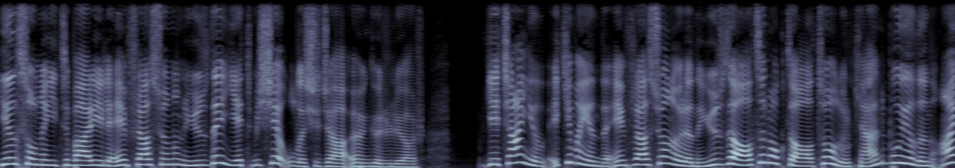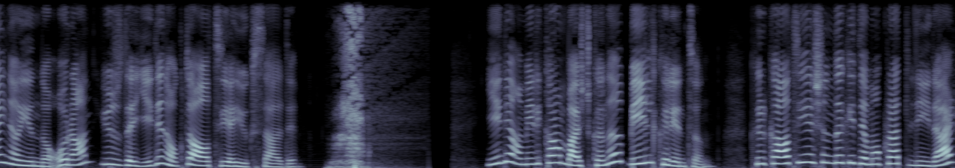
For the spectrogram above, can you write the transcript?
Yıl sonu itibariyle enflasyonun %70'e ulaşacağı öngörülüyor. Geçen yıl Ekim ayında enflasyon oranı %6.6 olurken bu yılın aynı ayında oran %7.6'ya yükseldi. Yeni Amerikan Başkanı Bill Clinton 46 yaşındaki demokrat lider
